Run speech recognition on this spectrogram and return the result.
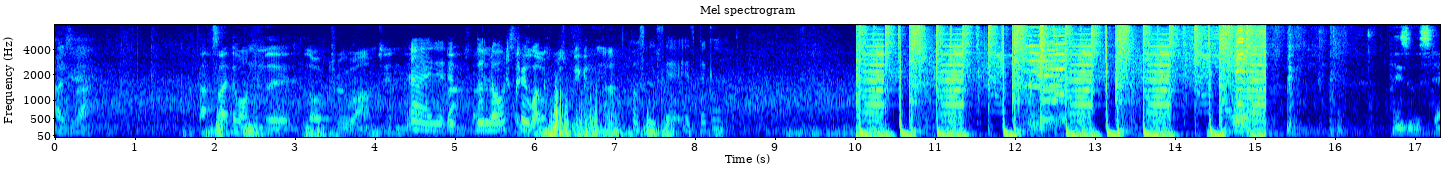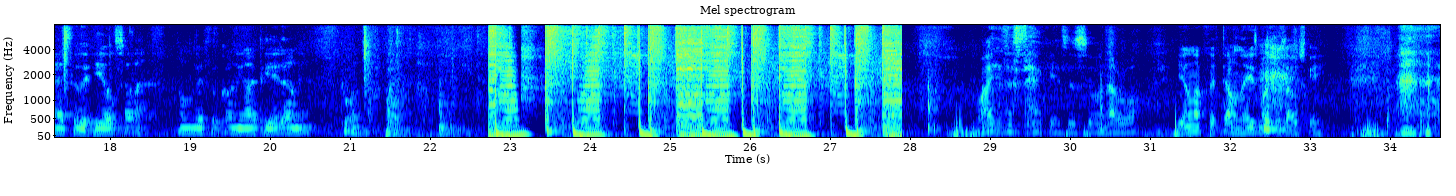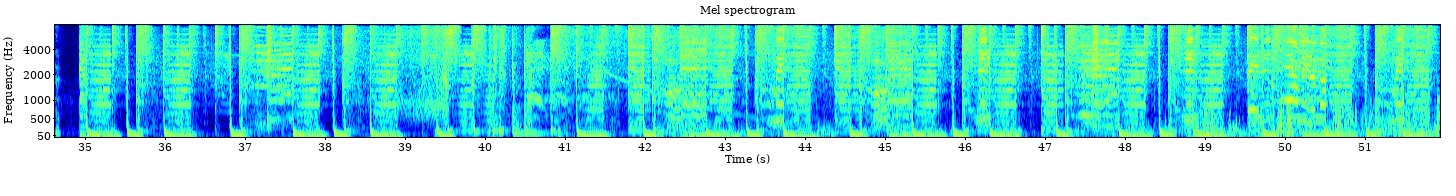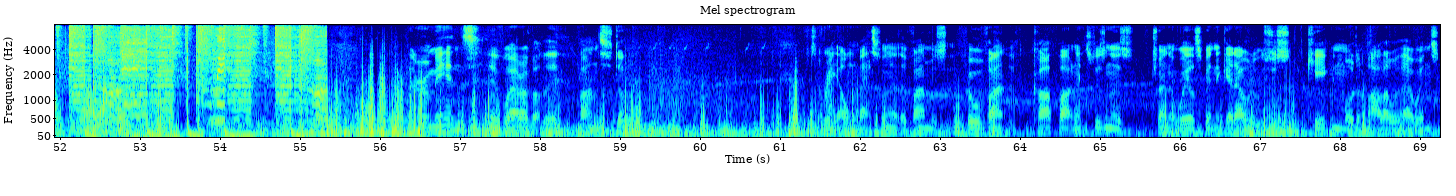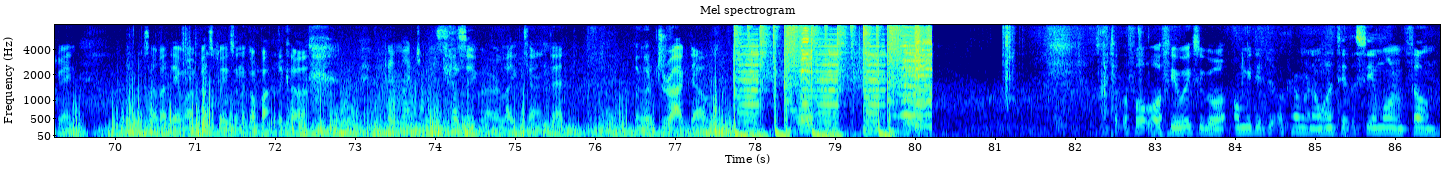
size of that. That's like the one in the Lord Crewe Arms in. Uh, the- the Lord Crewe The one. Lord bigger than that. I was going to say it is bigger. These are the stairs to the ale cellar. I wonder if they've got any IPA down here. Come on. The staircases so narrow? You'll not fit down these, Mike Wazowski. park next to us, and us trying to wheel spin to get out. It was just cake and mud all over their windscreen. So I bet they weren't best pleased when they got back to the car. Pretty much. Because they were a light turned uh, they were dragged out. So I took a photo a few weeks ago on my digital camera and I want to take the same one and film.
